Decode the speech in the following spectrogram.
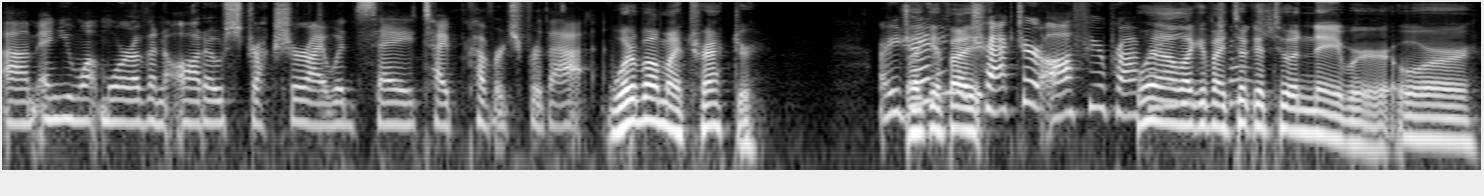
Um, and you want more of an auto structure, I would say, type coverage for that. What about my tractor? Are you Like driving if your I- tractor off your property? Well, like if I took it to a neighbor or,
